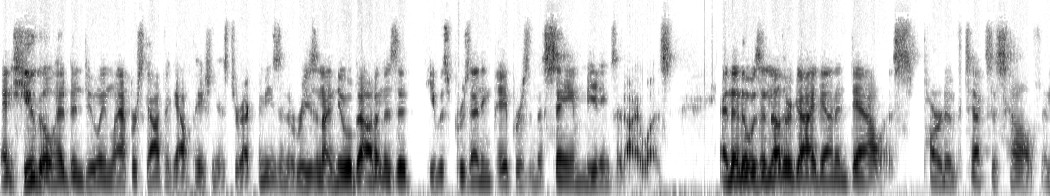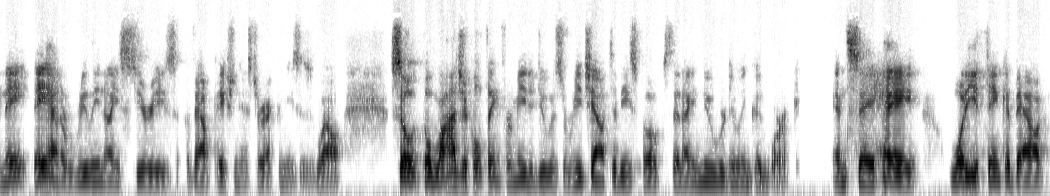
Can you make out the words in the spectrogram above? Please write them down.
And Hugo had been doing laparoscopic outpatient hysterectomies. And the reason I knew about him is that he was presenting papers in the same meetings that I was. And then there was another guy down in Dallas, part of Texas Health, and they they had a really nice series of outpatient hysterectomies as well. So the logical thing for me to do was to reach out to these folks that I knew were doing good work and say, hey, what do you think about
